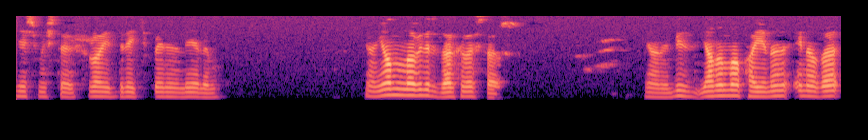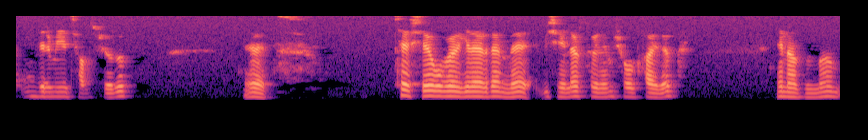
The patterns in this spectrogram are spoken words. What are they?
geçmişte şurayı direkt belirleyelim. Yani yanılabiliriz arkadaşlar. Yani biz yanılma payını en aza indirmeye çalışıyoruz. Evet. Keşke o bölgelerden de bir şeyler söylemiş olsaydık. En azından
